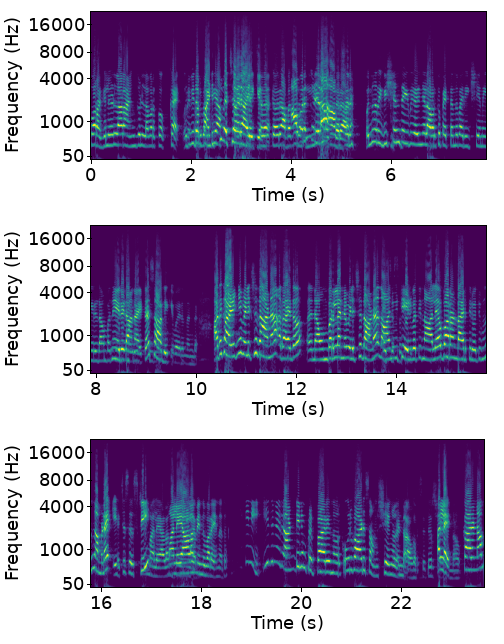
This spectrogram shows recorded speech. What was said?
പുറകിലുള്ള റാങ്ക് ഉള്ളവർക്കൊക്കെ ഒരുവിധം പഠിച്ചു വെച്ചവരായിരിക്കും. അവസരം, അവർക്കുള്ള അവസരം. അവസരം. ഒന്ന് റിവിഷൻ ചെയ്ത് കഴിഞ്ഞാൽ അവർക്ക് പെട്ടെന്ന് പരീക്ഷയെ നേരിടാൻ നേരിടാനായിട്ട് സാധിക്കും. വരുന്നുണ്ട്. അത് കഴിഞ്ഞ് വിളിച്ചതാണ് അതായത് നവംബറിൽ തന്നെ വിളിച്ചതാണ് നാനൂറ്റി എഴുപത്തി നാല് ബാർ രണ്ടായിരത്തി ഇരുപത്തി മൂന്ന് നമ്മുടെ H S S T Malayalam Malayalam എന്ന് പറയുന്നത്. ഇനി ഇതിന് രണ്ടിനും പ്രിപ്പയർ ചെയ്യുന്നവർക്ക് ഒരുപാട് സംശയങ്ങൾ ഉണ്ടാകും. അല്ലെ? കാരണം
